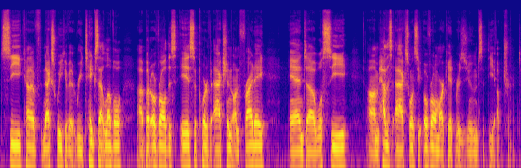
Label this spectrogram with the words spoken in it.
see kind of next week if it retakes that level. Uh, but overall, this is supportive action on Friday, and uh, we'll see um, how this acts once the overall market resumes the uptrend.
